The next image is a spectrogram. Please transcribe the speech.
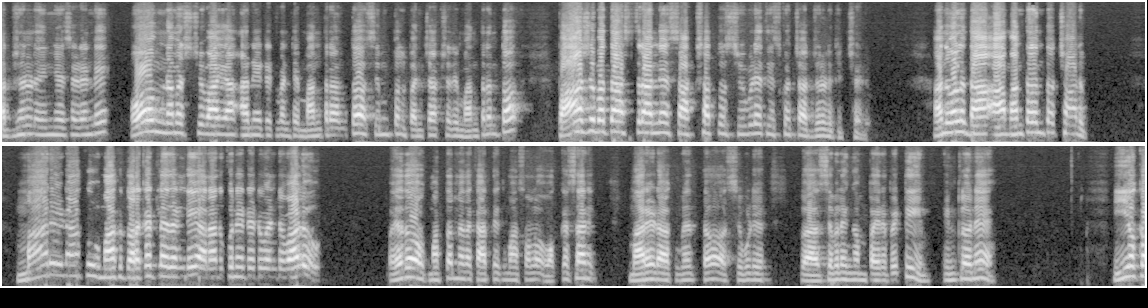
అర్జునుడు ఏం చేశాడండి? ఓం నమ శివాయ అనేటటువంటి మంత్రంతో సింపుల్ పంచాక్షరి మంత్రంతో పాశుపతాస్త్రాన్నే సాక్షాత్తు శివుడే తీసుకొచ్చి అర్జునుడికి ఇచ్చాడు. అందువల్ల దా ఆ మంత్రంతో చాలు. మారేడాకు మాకు దొరకట్లేదండి అని అనుకునేటటువంటి వాళ్ళు ఏదో మొత్తం మీద కార్తీక మాసంలో ఒక్కసారి మారేడాకు మీదతో శివుడి శివలింగం పైన పెట్టి ఇంట్లోనే ఈ యొక్క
